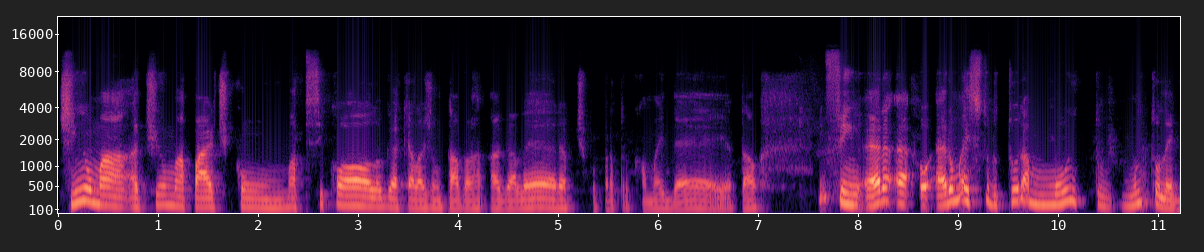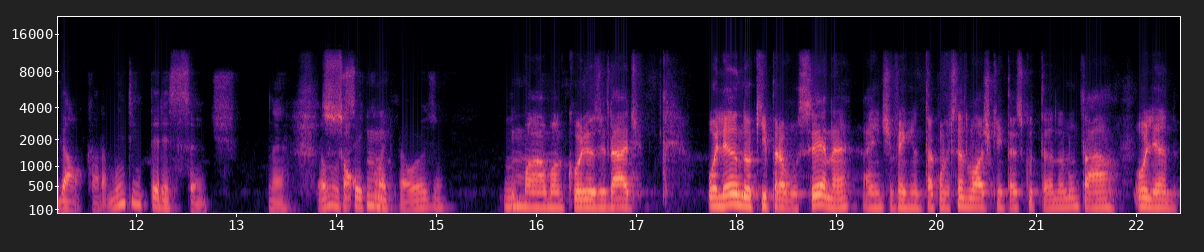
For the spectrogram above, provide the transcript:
tinha, uma, tinha uma parte com uma psicóloga que ela juntava a galera, tipo, para trocar uma ideia tal. Enfim, era, é, era uma estrutura muito, muito legal, cara, muito interessante, né? Eu não Só sei um, como é que tá hoje. Hum. Uma, uma curiosidade. Olhando aqui para você, né? A gente vem, tá conversando, lógico, quem tá escutando não tá olhando.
